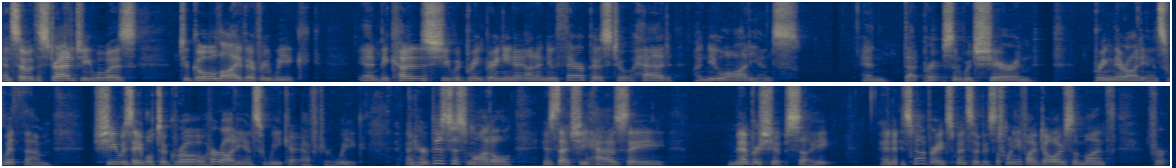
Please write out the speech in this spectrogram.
And so the strategy was to go live every week. And because she would bring bringing on a new therapist who had a new audience, and that person would share and bring their audience with them, she was able to grow her audience week after week. And her business model is that she has a membership site, and it's not very expensive. It's $25 a month for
